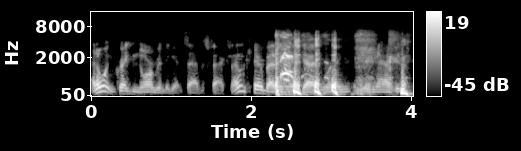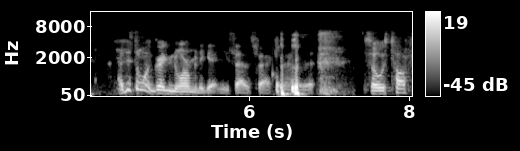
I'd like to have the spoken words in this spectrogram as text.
I don't want Greg Norman to get satisfaction. I don't care about any of those guys winning and being happy. I just don't want Greg Norman to get any satisfaction out of it. So it was tough.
